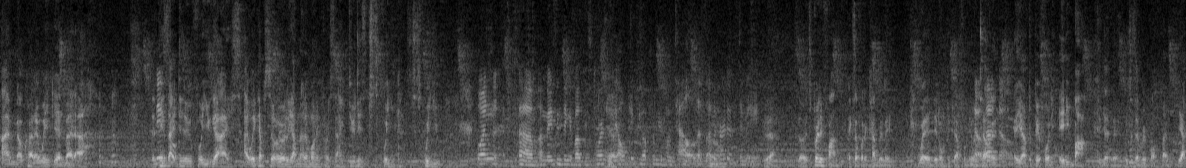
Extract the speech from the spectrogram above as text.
I'm not quite awake yet, but uh, the These things I do for you guys. I wake up so early. I'm not a morning person. I do this just for you guys, just for you. One um, amazing thing about these tours is they all pick you up from your hotel. That's unheard of to me. Yeah, so it's pretty fun, except for the cabaret, where they don't pick you up from your No, hotel, that and, no. and you have to pay for the 80 baht to get there, which is a rip-off. But yeah.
